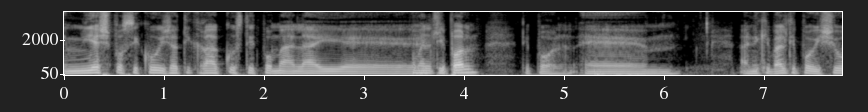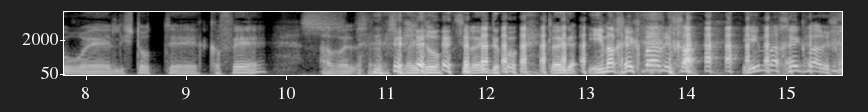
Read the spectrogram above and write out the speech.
אם יש פה סיכוי שהתקרה האקוסטית פה מעליי... אה, עומדת תיפול. ליפול? תיפול. אה, אני קיבלתי פה אישור אה, לשתות אה, קפה, אבל... שלא ידעו. שלא ידעו, לא יודע, יימחק בעריכה, יימחק בעריכה.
